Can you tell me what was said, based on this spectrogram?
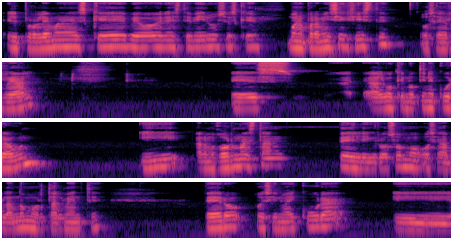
el problema es que veo en este virus es que, bueno, para mí sí existe, o sea, es real. Es algo que no tiene cura aún y a lo mejor no es tan peligroso, o sea, hablando mortalmente, pero pues si no hay cura y,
